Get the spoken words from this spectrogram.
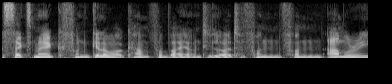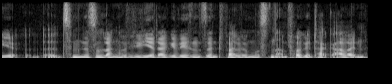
Sex Mag von Galloway kamen vorbei und die Leute von von Armory äh, zumindest so lange wie wir da gewesen sind, weil wir mussten am Folgetag arbeiten.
